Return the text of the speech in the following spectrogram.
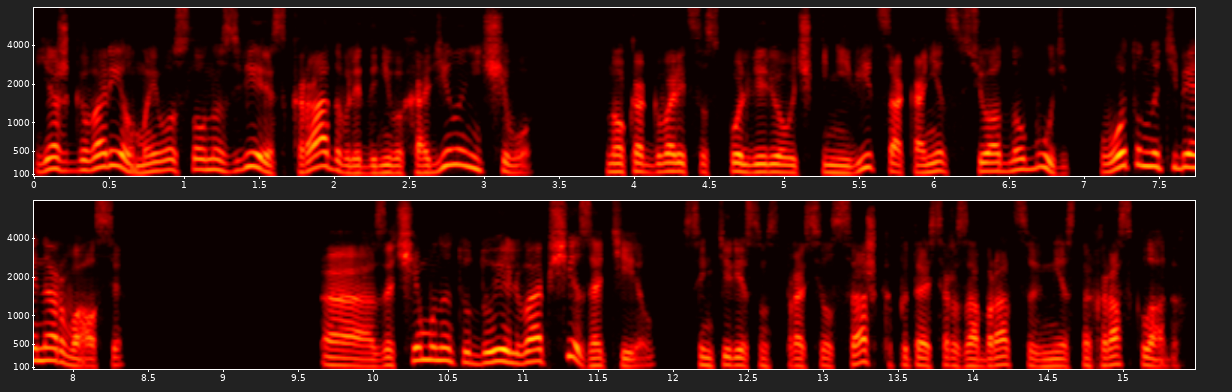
Я же говорил, мы его словно зверя скрадывали, да не выходило ничего. Но, как говорится, сколь веревочки не виться, а конец все одно будет. Вот он на тебя и нарвался. «А зачем он эту дуэль вообще затеял?» — с интересом спросил Сашка, пытаясь разобраться в местных раскладах.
